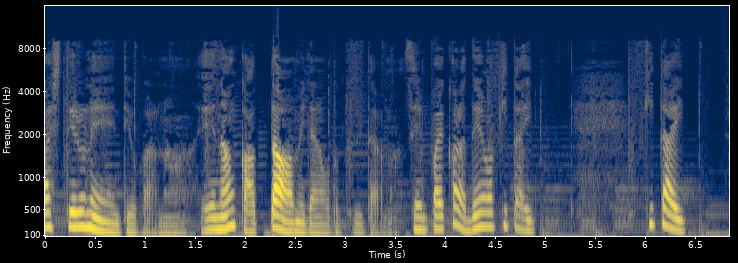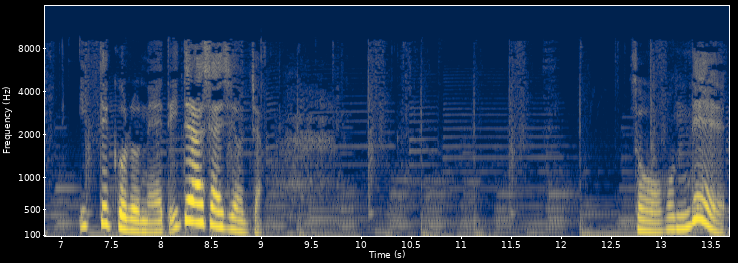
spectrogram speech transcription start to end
探してるねんって言うからな。え、なんかあった？みたいなこと聞いたらな。先輩から電話来たい、来たい、行ってくるねって。行ってらっしゃいしおんちゃん。そう、ほんで、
